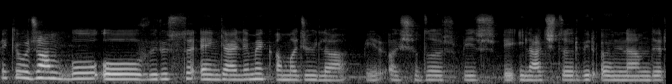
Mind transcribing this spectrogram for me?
Peki hocam bu o, virüsü engellemek amacıyla bir aşıdır, bir e, ilaçtır, bir önlemdir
